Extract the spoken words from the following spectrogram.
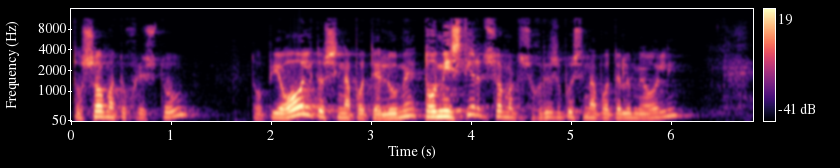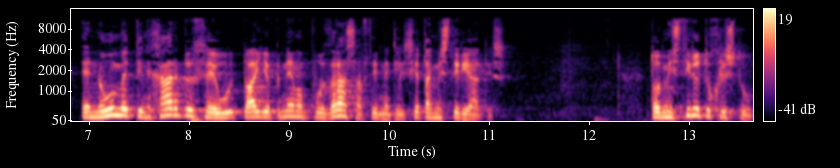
το σώμα του Χριστού το οποίο όλοι το συναποτελούμε το μυστήριο του σώματος του Χριστού που συναποτελούμε όλοι εννοούμε την χάρη του Θεού το Άγιο Πνεύμα που δράσει αυτή την εκκλησία τα μυστήριά της. Το μυστήριο του Χριστού.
